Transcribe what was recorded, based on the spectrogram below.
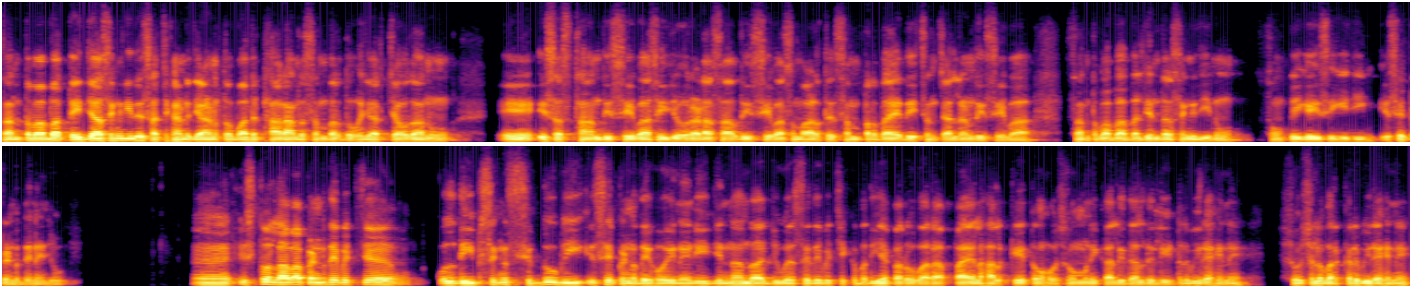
ਸੰਤ ਬਾਬਾ ਤੇਜਾ ਸਿੰਘ ਜੀ ਦੇ ਸੱਚਖੰਡ ਜਾਣ ਤੋਂ ਬਾਅਦ 18 ਦਸੰਬਰ 2014 ਨੂੰ ਇਹ ਇਸ ਸਥਾਨ ਦੀ ਸੇਵਾ ਸੀ, ਜੋ ਰਾੜਾ ਸਾਹਿਬ ਦੀ ਸੇਵਾ ਸੰਭਾਲ ਤੇ ਸੰਪਰਦਾਇ ਦੇ ਸੰਚਾਲਨ ਦੀ ਸੇਵਾ ਸੰਤ ਬਾਬਾ ਬਲਜਿੰਦਰ ਸਿੰਘ ਜੀ ਨੂੰ ਸੌਂਪੀ ਗਈ ਸੀਗੀ ਜੀ, ਇਸੇ ਪਿੰਡ ਦੇ ਨੇ ਜੋ। ਇਸ ਤੋਂ ਇਲਾਵਾ ਪਿੰਡ ਦੇ ਵਿੱਚ ਕੁਲਦੀਪ ਸਿੰਘ ਸਿੱਧੂ ਵੀ ਇਸੇ ਪਿੰਡ ਦੇ ਹੋਏ ਨੇ ਜੀ, ਜਿਨ੍ਹਾਂ ਦਾ ਯੂਐਸਏ ਦੇ ਵਿੱਚ ਇੱਕ ਵਧੀਆ ਕਾਰੋਬਾਰ ਆ। ਪਾਇਲ ਹਲਕੇ ਤੋਂ ਉਹ ਸ਼੍ਰੋਮਣੀ ਅਕਾਲੀ ਦਲ ਦੇ ਲੀਡਰ ਵੀ ਰਹੇ ਨੇ, ਸੋਸ਼ਲ ਵਰਕਰ ਵੀ ਰਹੇ ਨੇ।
